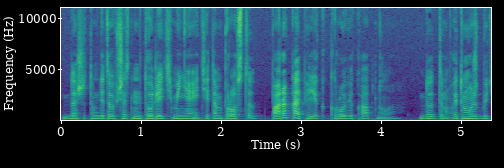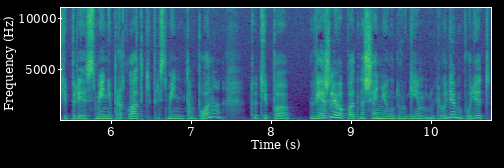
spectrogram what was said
даже там где-то в общественном туалете меняете, и там просто пара капелек крови капнула. Ну, это, это может быть и при смене прокладки, при смене тампона, то типа вежливо по отношению к другим людям будет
